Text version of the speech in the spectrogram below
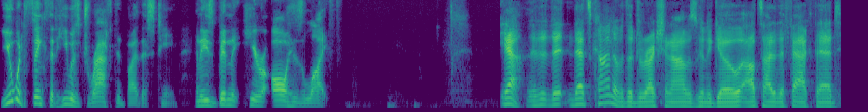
you would think that he was drafted by this team and he's been here all his life. Yeah, th- th- that's kind of the direction I was going to go outside of the fact that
